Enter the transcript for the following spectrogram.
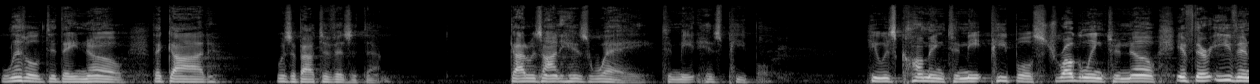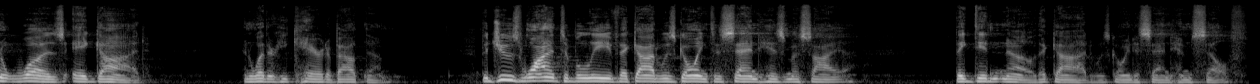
little did they know that God was about to visit them. God was on his way to meet his people. He was coming to meet people struggling to know if there even was a God and whether he cared about them. The Jews wanted to believe that God was going to send his Messiah. They didn't know that God was going to send himself.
